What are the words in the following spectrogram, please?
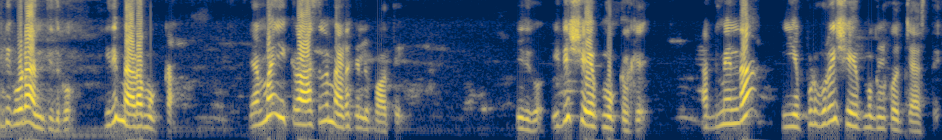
ఇది కూడా అంత ఇదిగో. ఇది మెడ ముక్క. ఏమ్మా ఈ క్రాసులు మెడకెళ్ళిపోతాయి. ఇదిగో ఇది షేప్ ముక్కలకి. అర్థమైందా? ఈ ఎప్పుడు కూడా ఈ షేప్ ముక్కలకి వచ్చేస్తాయి.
